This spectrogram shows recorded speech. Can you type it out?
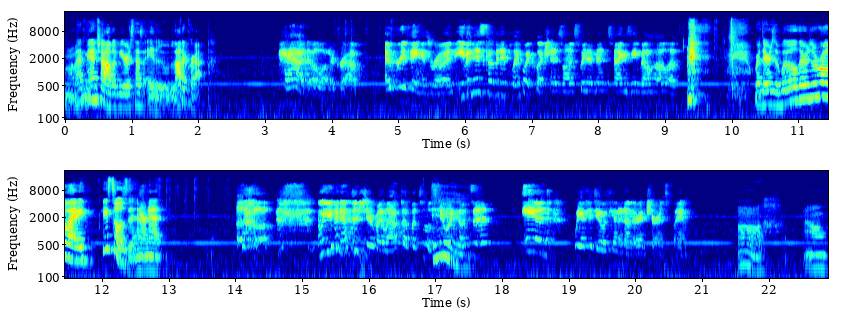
Well, that man child of yours has a lot of crap. Had a lot of crap. Everything is ruined. Even his coveted Collection is on its way to men's magazine Valhalla. Where there's a will, there's a Roy. He still has the internet. Ugh. We even have to share my laptop until joy comes in. And we have to deal with yet another insurance claim. Oh, well.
